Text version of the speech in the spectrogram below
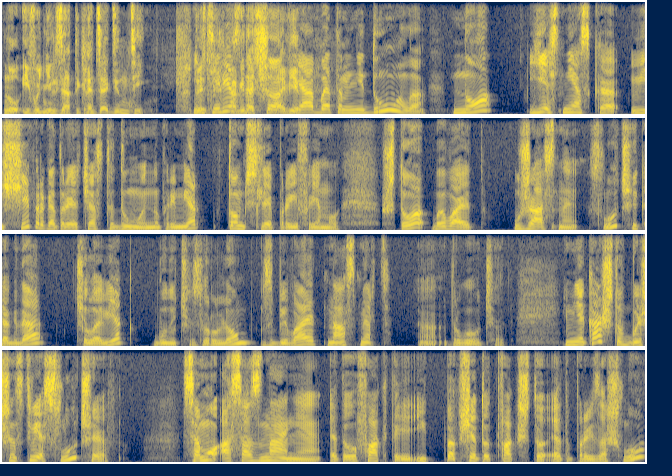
Ну, его нельзя отыграть за один день. То Интересно, есть, когда что человек... я об этом не думала, но есть несколько вещей, про которые я часто думаю, например, в том числе про Ефремова, что бывают ужасные случаи, когда человек, будучи за рулем, сбивает насмерть э, другого человека. И мне кажется, что в большинстве случаев само осознание этого факта и вообще тот факт, что это произошло,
